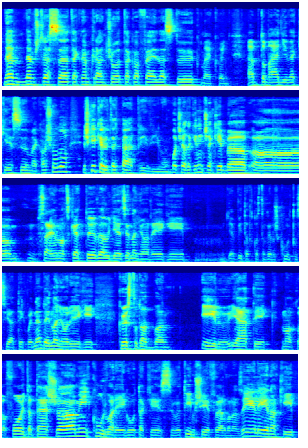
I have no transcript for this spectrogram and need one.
nem, nem stresszeltek, nem cruncholtak a fejlesztők, meg hogy nem tudom hány éve készül, meg hasonló, és kikerült egy pár preview. Bocsánat, aki nincsen képbe a, a Psychonauts 2-vel, ugye ez egy nagyon régi, ugye vitatkoznak, hogy most kultuszjáték vagy nem, de egy nagyon régi köztudatban élő játéknak a folytatása, ami kurva régóta készül. Tim Schafer van az élén, aki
